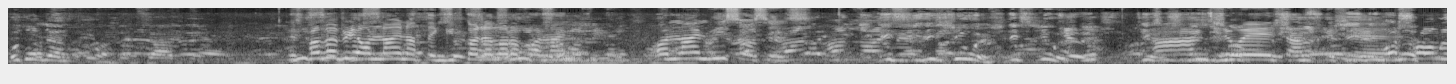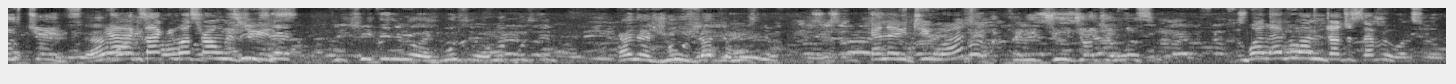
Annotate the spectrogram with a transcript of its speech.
Who told them? it's probably online, I think. You've got a lot of online online resources. This, this Jewish, this Jewish. Jewish. This I'm this Jewish, I'm Christian. What's wrong with Jews? Yeah, exactly. What's wrong with She Jews? said, did she tell you is Muslim or not Muslim? Can a Jew judge a Muslim? Can a Jew what? Can a Jew judge a Muslim? Well, everyone judges everyone, so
